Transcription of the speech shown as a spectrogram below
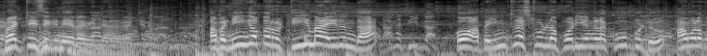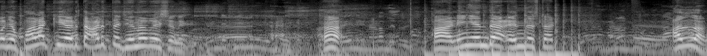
ப்ராக்டிஸுக்கு நேரம் இல்லை அப்போ நீங்கள் இப்போ ஒரு டீமாக இருந்தா ஓ அப்போ இன்ட்ரெஸ்ட் உள்ள பொடியங்களை கூப்பிட்டு அவங்கள கொஞ்சம் பழக்கி எடுத்து அடுத்த ஜெனரேஷனுக்கு ஆ. ஆ நீங்கள் எந்த எந்த ஸ்டார்ட் அதுதான்.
